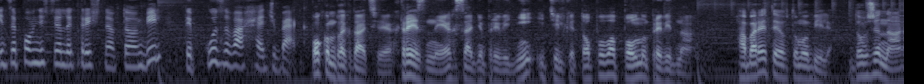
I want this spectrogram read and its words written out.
І це повністю електричний автомобіль тип кузова хетчбек. По комплектаціях три з них задньопривідні і тільки топова повнопривідна. Габарити автомобіля: довжина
